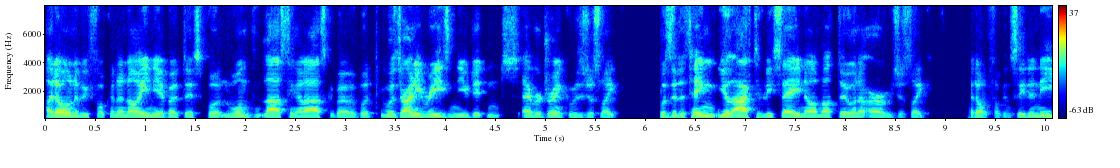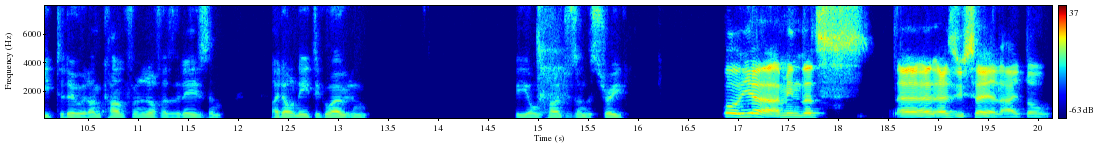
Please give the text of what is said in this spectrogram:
I don't want to be fucking annoying you about this, but one last thing I'll ask about it. But was there any reason you didn't ever drink? It was just like, was it a thing you'll actively say, no, I'm not doing it, or it was just like, I don't fucking see the need to do it. I'm confident enough as it is, and I don't need to go out and be unconscious on the street. Well, yeah, I mean that's uh, as you said, I don't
